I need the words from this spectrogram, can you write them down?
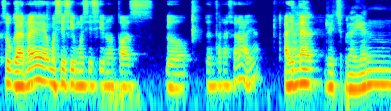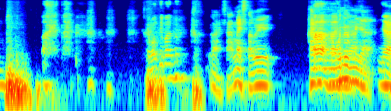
sugan we musisi-musisi nu tos go internasional ya? Ayo teh. Aya Rich Brian. Emang di Bandung? Ah sanes tapi Ah, kan bener iya. nih ya. Nya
